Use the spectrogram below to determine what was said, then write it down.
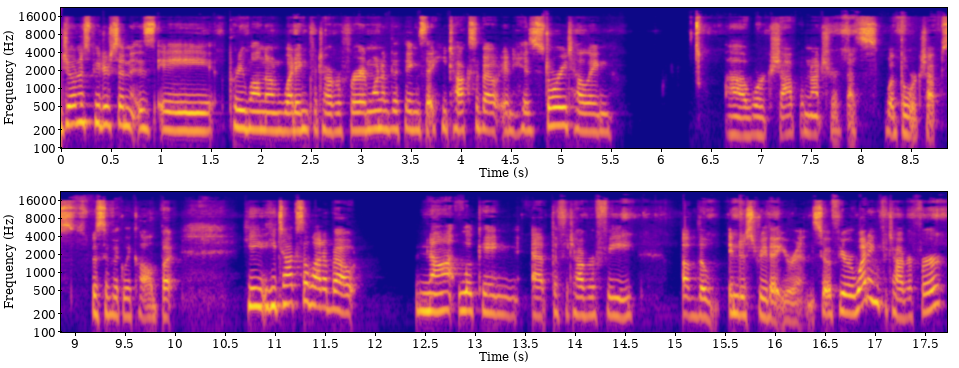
Jonas Peterson is a pretty well known wedding photographer, and one of the things that he talks about in his storytelling uh, workshop, I'm not sure if that's what the workshop's specifically called, but he, he talks a lot about not looking at the photography of the industry that you're in. So if you're a wedding photographer,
